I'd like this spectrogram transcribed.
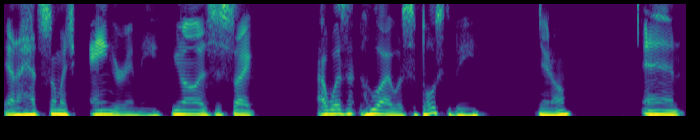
and I had so much anger in me. You know, it's just like I wasn't who I was supposed to be. You know, and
